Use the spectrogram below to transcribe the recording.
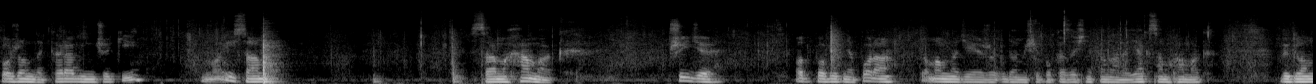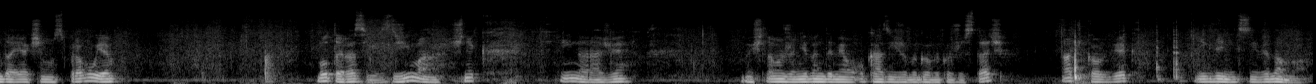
porządne karabinczyki. No i sam sam hamak. Przyjdzie odpowiednia pora, to mam nadzieję, że uda mi się pokazać na kanale jak sam hamak wygląda, jak się sprawuje. Bo teraz jest zima, śnieg i na razie myślę, że nie będę miał okazji, żeby go wykorzystać. Aczkolwiek nigdy nic nie wiadomo.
